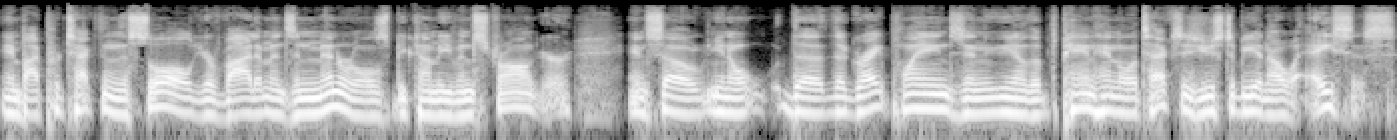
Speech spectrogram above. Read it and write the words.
and by protecting the soil, your vitamins and minerals become even stronger. And so, you know, the the Great Plains and you know the Panhandle of Texas used to be an oasis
